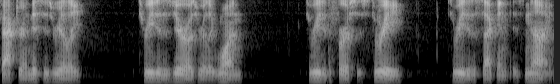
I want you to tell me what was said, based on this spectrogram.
factor in. This is really 3 to the 0 is really 1. 3 to the first is 3. 3 to the second is 9.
